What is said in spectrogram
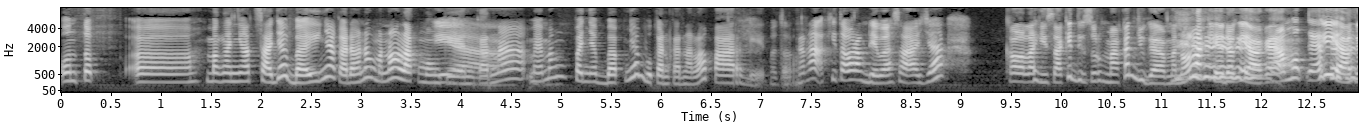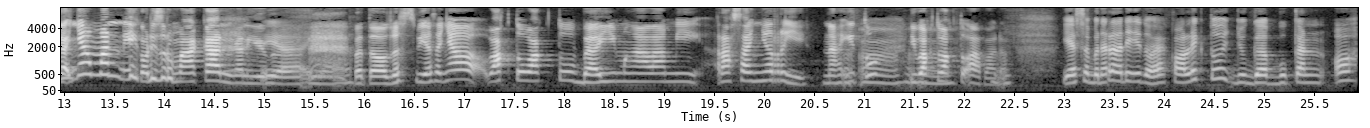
untuk eh, mengenyot saja bayinya kadang-kadang menolak mungkin Iya. karena memang penyebabnya bukan karena lapar gitu. Betul. Karena kita orang dewasa aja kalau lagi sakit disuruh makan juga menolak ya dok ya kayak Ngamuk ya. iya nggak nyaman nih kalau disuruh makan kan gitu. Iya, iya. Betul. Terus biasanya waktu-waktu bayi mengalami rasa nyeri. Nah, itu Mm-mm, di mm-mm. waktu-waktu apa, Dok? Ya sebenarnya tadi itu ya, kolik tuh juga bukan oh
